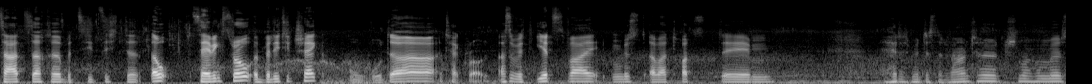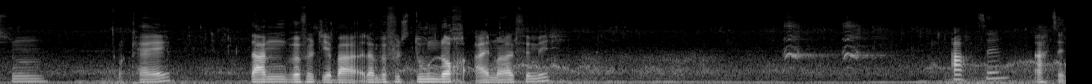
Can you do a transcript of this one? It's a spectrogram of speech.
Tatsache, bezieht sich das. Oh, Savings Throw, Ability Check oder Attack Roll. Achso, ihr zwei müsst aber trotzdem. Hättet mit Disadvantage machen müssen. Okay. Dann würfelt ihr dann würfelst du noch einmal für mich. 18 18.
